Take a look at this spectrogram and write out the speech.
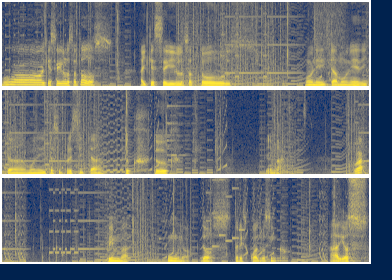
Wow, hay que seguirlos a todos. Hay que seguirlos a todos. Monedita, monedita, monedita sorpresita. Tuk, tuk. Pimba. Guau. Pimba. 1, 2, 3, 4, 5. Adiós.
